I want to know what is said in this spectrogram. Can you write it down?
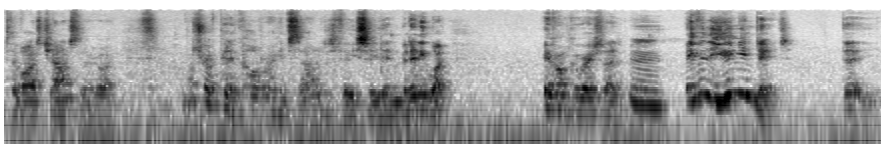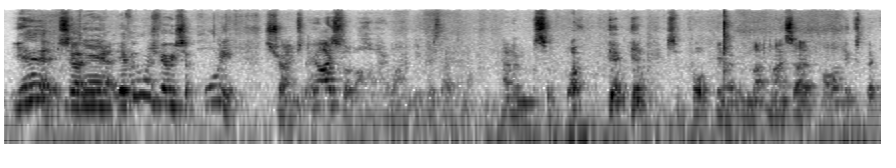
to the vice chancellor. Who I, I'm not sure if Peter Coaldrake had started as VC then, but anyway, everyone congratulated me. Mm. Even the union did. The, yeah, so Yeah. You know, everyone was very supportive. Strangely, I just thought, oh, they won't because they don't, support support you know my, my side of politics. But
